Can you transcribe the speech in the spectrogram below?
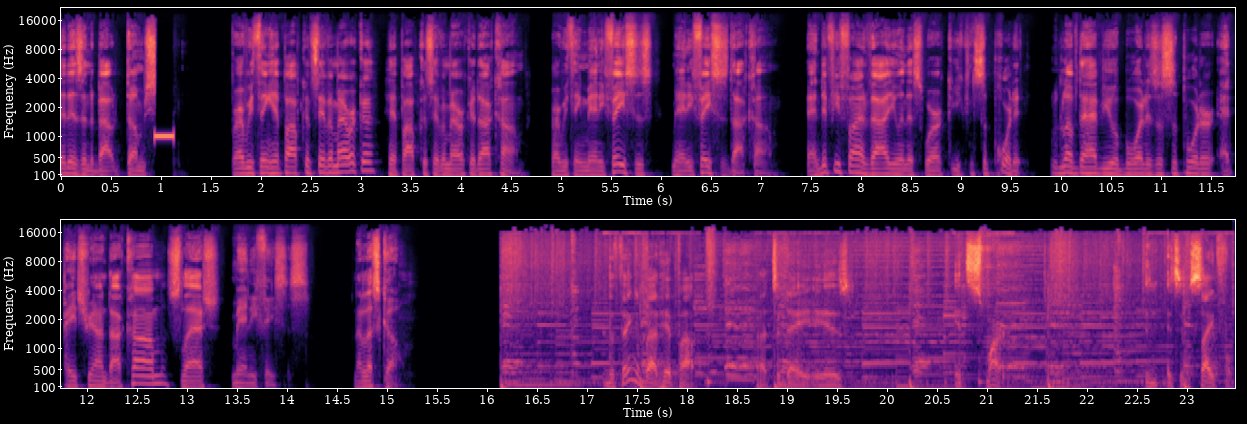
that isn't about dumb shit. For everything Hip Hop Can Save America, hiphopcansaveamerica.com. For everything Manny Faces, mannyfaces.com. And if you find value in this work, you can support it. We'd love to have you aboard as a supporter at patreon.com slash mannyfaces. Now let's go. The thing about hip hop uh, today is it's smart, it's insightful.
